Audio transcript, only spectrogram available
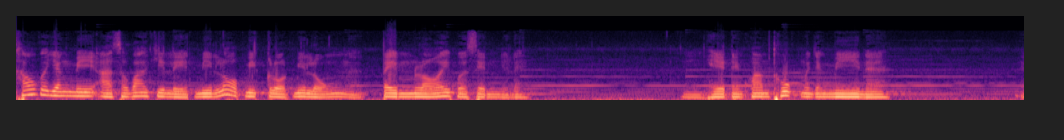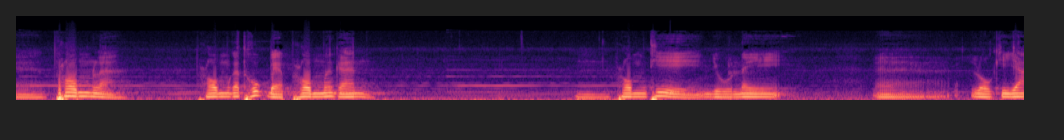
เขาก็ยังมีอาสวะกิเลส มีโลภมีโกรธมีหลง เต็มร้อยเปอร์เซ็นต์อยู่เลย เหตุแห่งความทุกข์มันยังมีนะพรมล่ะ พรมก็ทุกแบบพรมเหมือนกันพรมที่อยู่ในโลกิยะ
